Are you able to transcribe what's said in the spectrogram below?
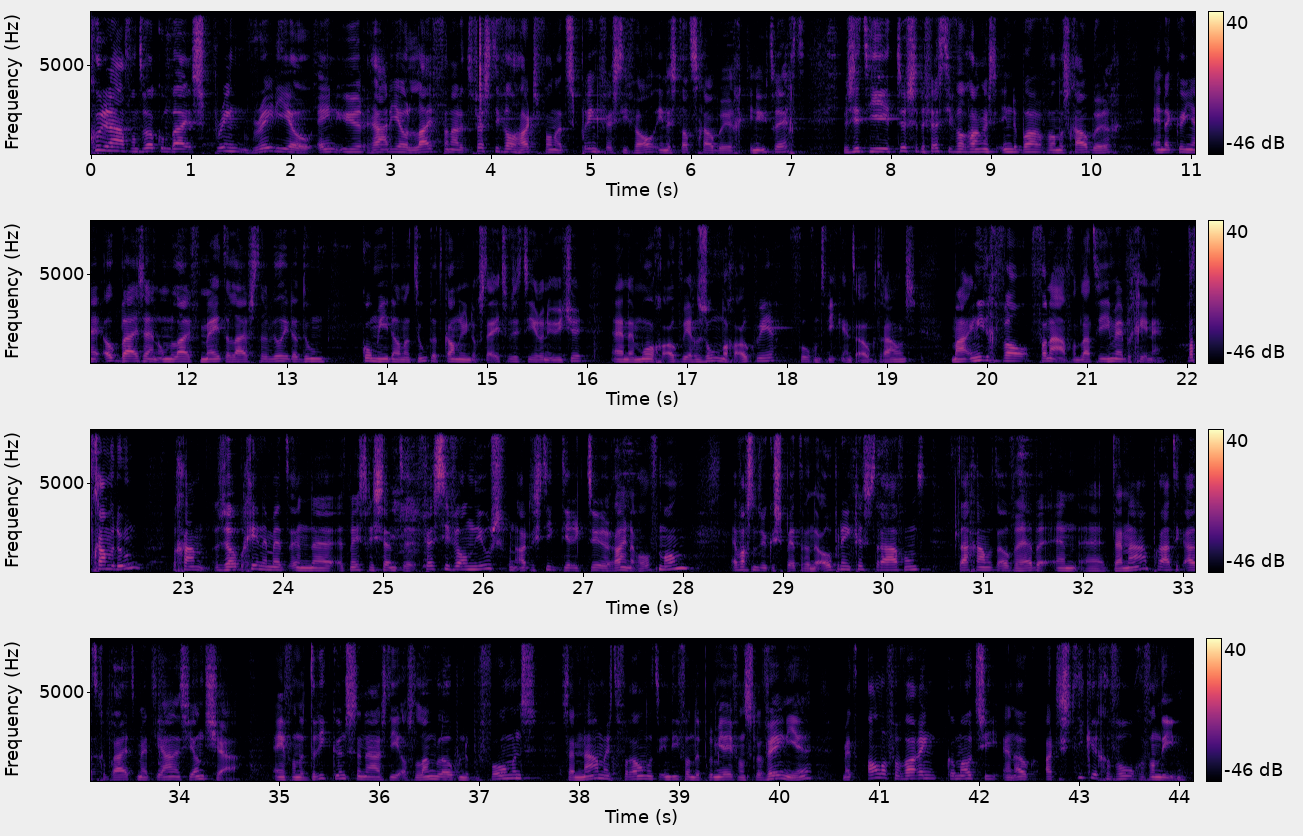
Goedenavond, welkom bij Spring Radio. 1 uur radio live vanuit het festivalhart van het Springfestival in de stad Schouwburg in Utrecht. We zitten hier tussen de festivalgangers in de bar van de Schouwburg. En daar kun jij ook bij zijn om live mee te luisteren. Wil je dat doen? Kom hier dan naartoe. Dat kan nu nog steeds. We zitten hier een uurtje. En uh, morgen ook weer, zondag ook weer. Volgend weekend ook trouwens. Maar in ieder geval vanavond, laten we hiermee beginnen. Wat gaan we doen? We gaan zo beginnen met een, uh, het meest recente festivalnieuws van artistiek directeur Rainer Hofman. Er was natuurlijk een spetterende opening gisteravond. Daar gaan we het over hebben. En uh, daarna praat ik uitgebreid met Janis Janscha. Een van de drie kunstenaars die als langlopende performance zijn naam heeft veranderd in die van de premier van Slovenië. Met alle verwarring, commotie en ook artistieke gevolgen van dien.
